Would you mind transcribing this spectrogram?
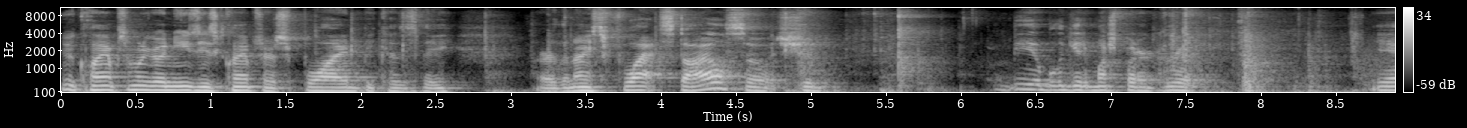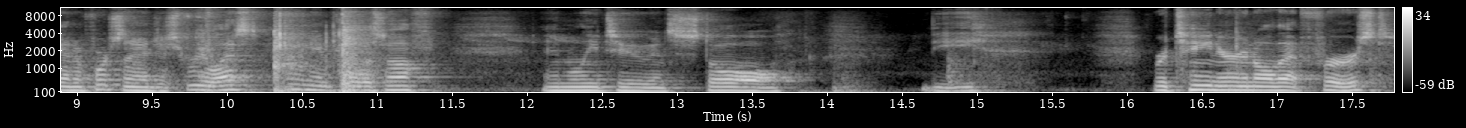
new clamps. I'm to go and use these clamps are supplied because they are the nice flat style, so it should be able to get a much better grip. Yeah, and unfortunately I just realized I need to pull this off and we'll need to install the retainer and all that first.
